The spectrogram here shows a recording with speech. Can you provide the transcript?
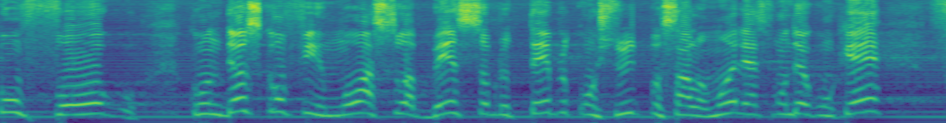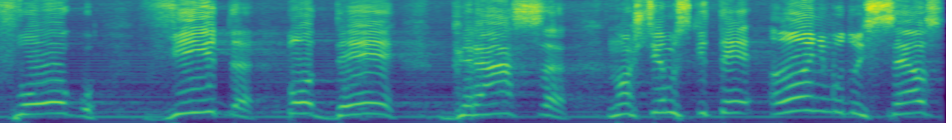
Com fogo. Quando Deus confirmou a sua bênção sobre o templo construído por Salomão, ele respondeu com quê? Fogo, vida, poder, graça. Nós temos que ter ânimo dos céus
